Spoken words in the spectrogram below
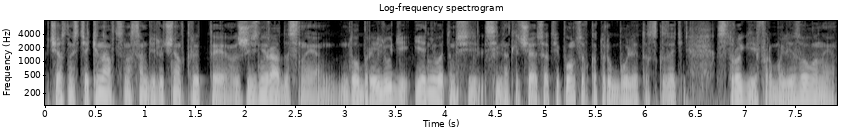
В частности, окинавцы, на самом деле, очень открытые, жизнерадостные, добрые люди, и они в этом сильно отличаются от японцев, которые более, так сказать, строгие, формализованные.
